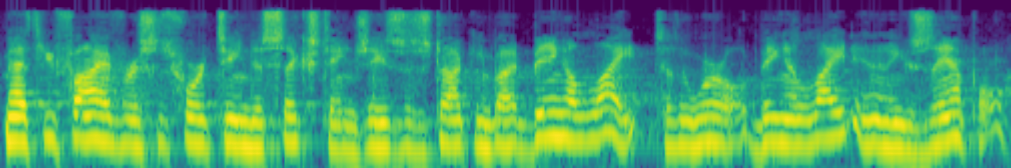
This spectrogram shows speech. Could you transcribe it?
Matthew 5 verses 14 to 16, Jesus is talking about being a light to the world, being a light and an example.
